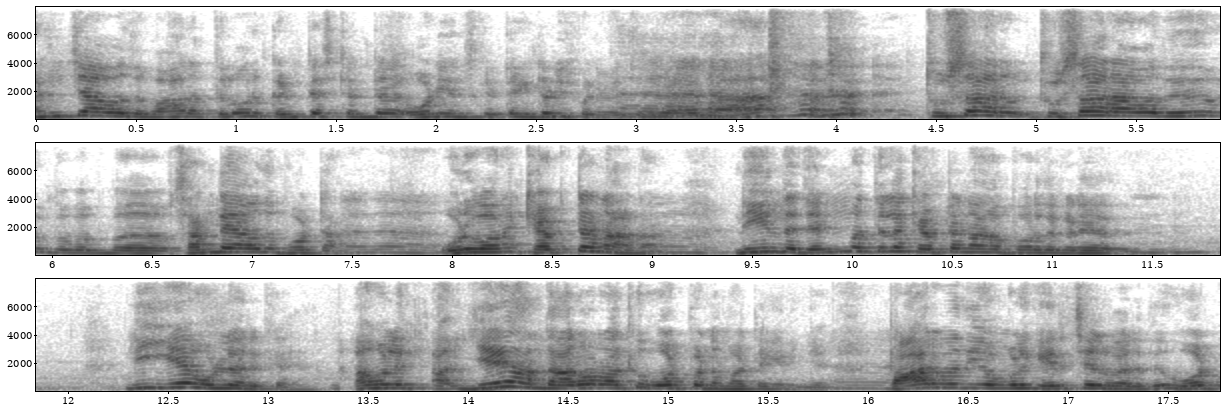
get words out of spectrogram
அஞ்சாவது வாரத்துல ஒரு கண்டெஸ்டன்ட்டை ஆடியன்ஸ் கிட்ட இன்ட்ரடியூஸ் பண்ணி வச்சிருக்காருன்னா துஷார் துஷாராவது சண்டையாவது போட்டான். ஒரு வாரம் கேப்டன் ஆனா நீ இந்த ஜென்மத்துல கேப்டன் ஆக போறது கிடையாது. நீ ஏன் உள்ள இருக்க? அவங்களுக்கு ஏன் அந்த அரோராக்கு ஓட் பண்ண மாட்டேங்கிறீங்க? பார்வதி உங்களுக்கு எரிச்சல் வருது ஓட்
